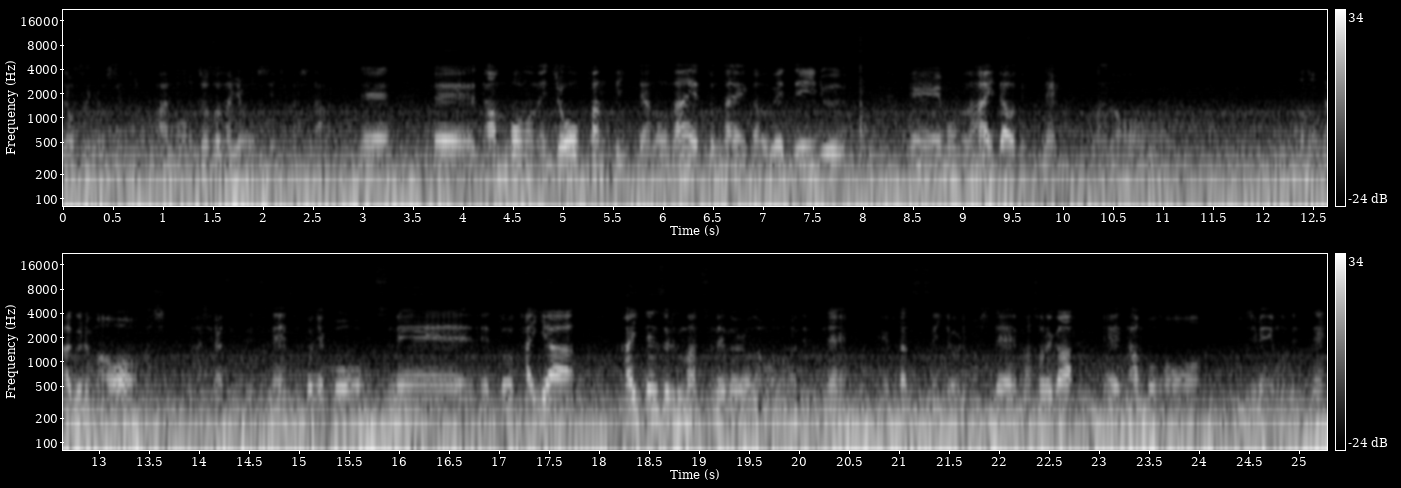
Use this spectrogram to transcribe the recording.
農作業してきあの除草作業をしてきました。で、えー、田んぼのね上間っていってあの苗と苗が植えている、えー、ものの間をですねあのその田車を走らせてですねそこにはこう爪、えっと、タイヤ回転する、まあ、爪のようなものがですね2つついておりまして、まあ、それが、えー、田んぼの地面をですね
